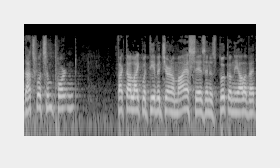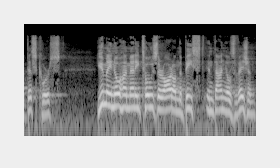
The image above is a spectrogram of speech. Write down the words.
That's what's important. In fact, I like what David Jeremiah says in his book on the Olivet Discourse. You may know how many toes there are on the beast in Daniel's vision.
